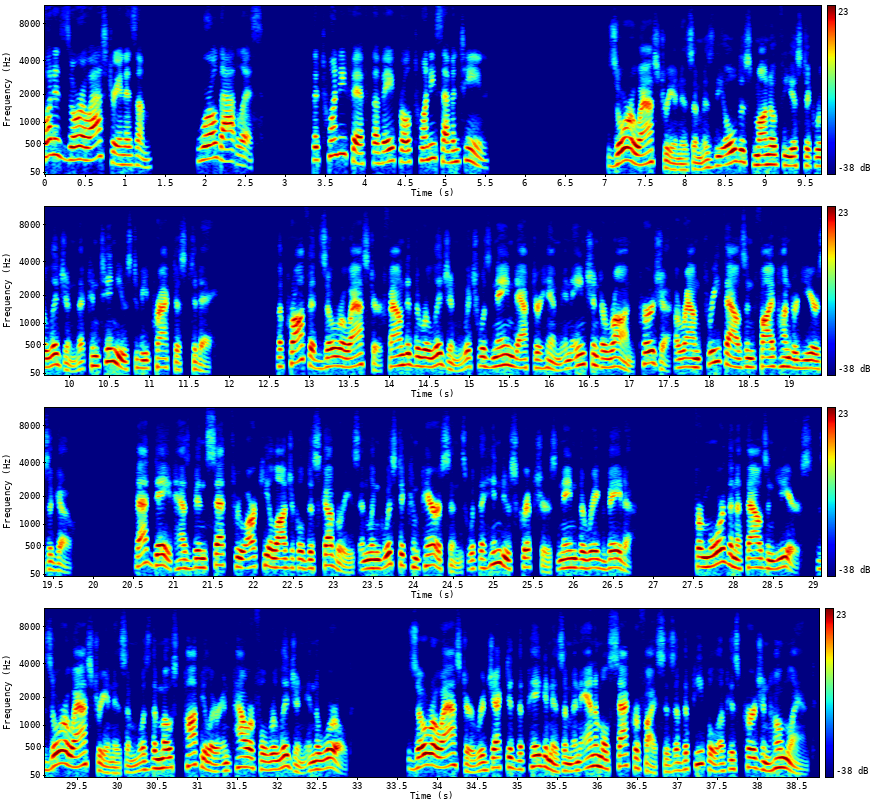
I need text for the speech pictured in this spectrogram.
What is Zoroastrianism? World Atlas. The 25th of April 2017. Zoroastrianism is the oldest monotheistic religion that continues to be practiced today. The prophet Zoroaster founded the religion which was named after him in ancient Iran, Persia, around 3,500 years ago. That date has been set through archaeological discoveries and linguistic comparisons with the Hindu scriptures named the Rig Veda. For more than a thousand years, Zoroastrianism was the most popular and powerful religion in the world. Zoroaster rejected the paganism and animal sacrifices of the people of his Persian homeland.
